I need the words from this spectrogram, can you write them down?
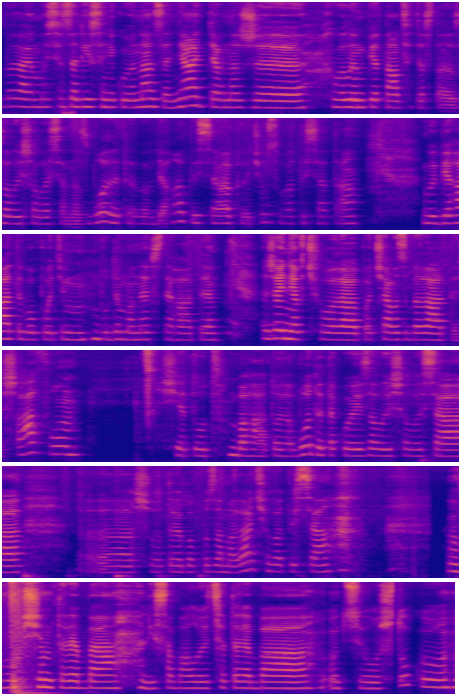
Збираємося за лісенькою на заняття. В нас вже хвилин 15 залишилося на збори. Треба вдягатися, причусуватися та вибігати, бо потім будемо не встигати. Женя вчора почав збирати шафу. Ще тут багато роботи такої залишилося, що треба позаморачуватися. В общем, треба, ліса балується, треба оцю штуку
